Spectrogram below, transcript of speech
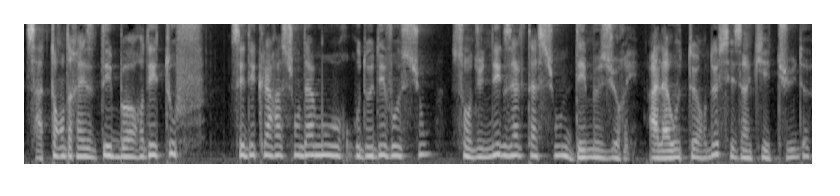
Sa tendresse déborde, étouffe. Ses déclarations d'amour ou de dévotion sont d'une exaltation démesurée, à la hauteur de ses inquiétudes,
